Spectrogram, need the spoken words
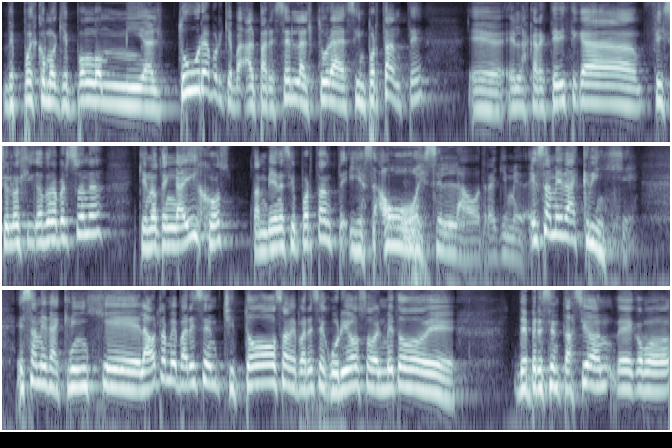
después como que pongo mi altura, porque al parecer la altura es importante. Eh, en las características fisiológicas de una persona, que no tenga hijos, también es importante. Y esa, oh, esa es la otra que me da. Esa me da cringe. Esa me da cringe. La otra me parece chistosa, me parece curioso el método de, presentación, de como.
